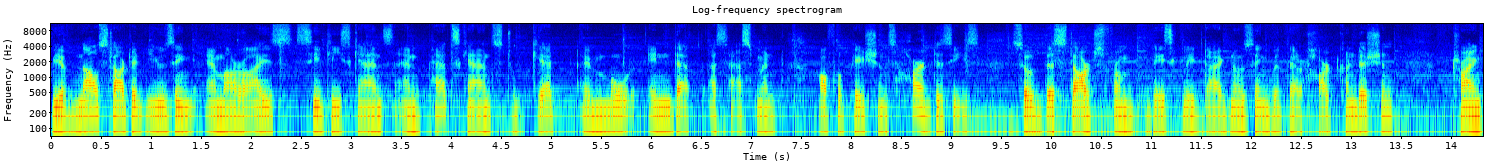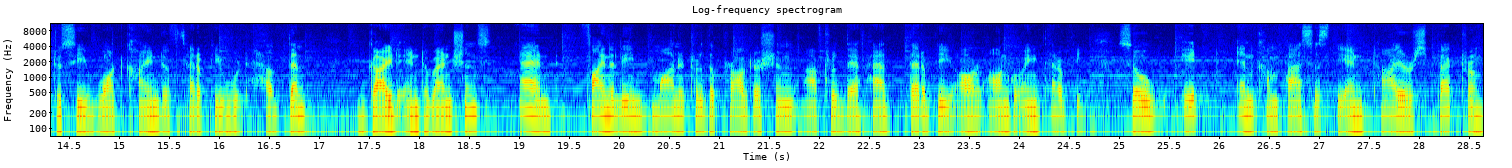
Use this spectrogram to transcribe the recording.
we have now started using MRIs, CT scans, and PET scans to get a more in-depth assessment of a patient's heart disease. So this starts from basically diagnosing with their heart condition, trying to see what kind of therapy would help them, guide interventions, and finally monitor the progression after they've had therapy or ongoing therapy. So it encompasses the entire spectrum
